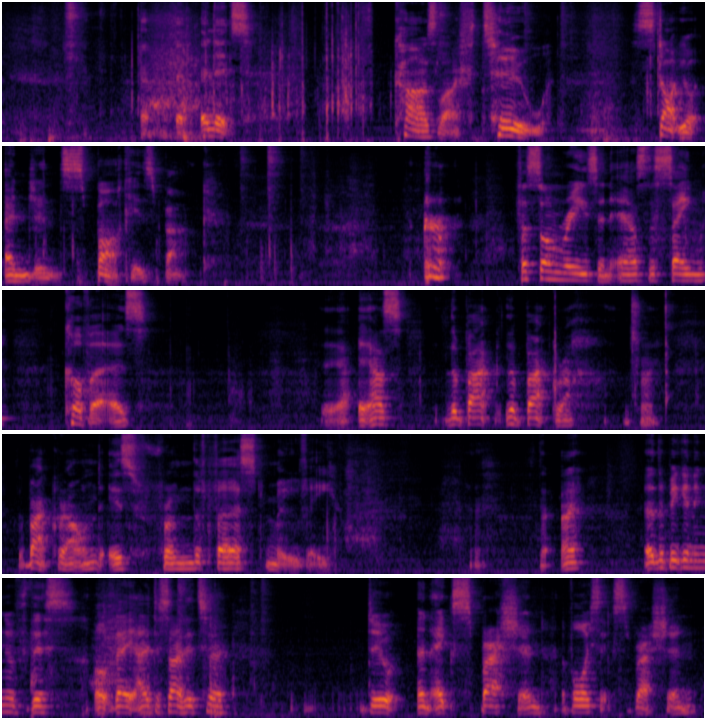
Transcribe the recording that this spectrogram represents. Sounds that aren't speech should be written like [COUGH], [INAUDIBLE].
Uh, uh, and it's Cars Life 2. Start your engine, Spark is back. [CLEARS THROAT] For some reason, it has the same cover as. It has the back. The background. Try. The background is from the first movie. I, at the beginning of this update, I decided to do an expression, a voice expression,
